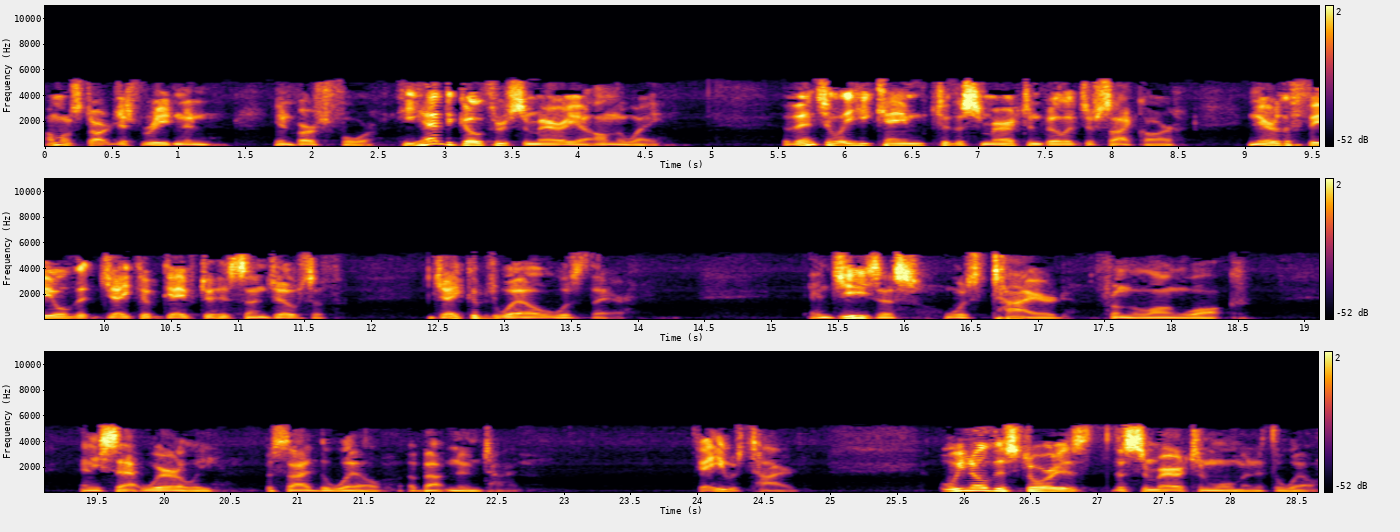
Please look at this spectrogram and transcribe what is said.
I'm going to start just reading in, in verse 4. He had to go through Samaria on the way. Eventually, he came to the Samaritan village of Sychar, near the field that Jacob gave to his son Joseph. Jacob's well was there. And Jesus was tired from the long walk, and he sat wearily beside the well about noontime. Okay, he was tired we know this story as the Samaritan woman at the well.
